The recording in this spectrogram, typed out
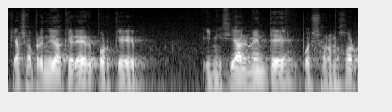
que has aprendido a querer porque inicialmente, pues a lo mejor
